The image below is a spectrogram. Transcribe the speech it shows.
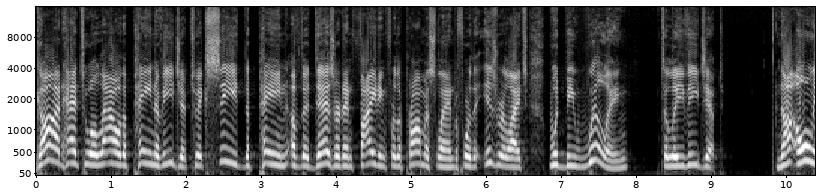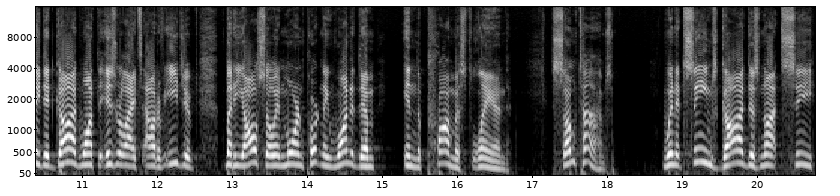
God had to allow the pain of Egypt to exceed the pain of the desert and fighting for the promised land before the Israelites would be willing to leave Egypt. Not only did God want the Israelites out of Egypt, but He also, and more importantly, wanted them in the promised land. Sometimes, when it seems God does not see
